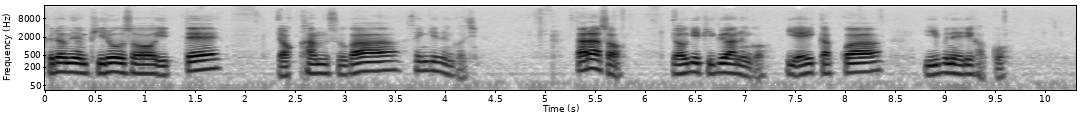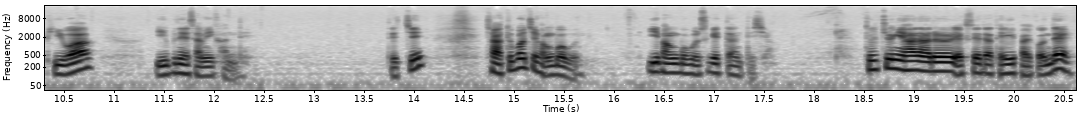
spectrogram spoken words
그러면 비로소 이때 역함수가 생기는 거지. 따라서 여기 비교하는 거, 이 a 값과 2분의 1이 같고 b와 2분의 3이 같네. 됐지? 자, 두 번째 방법은 이 방법을 쓰겠다는 뜻이야. 둘 중에 하나를 x에다 대입할 건데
